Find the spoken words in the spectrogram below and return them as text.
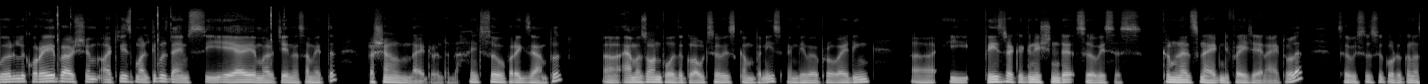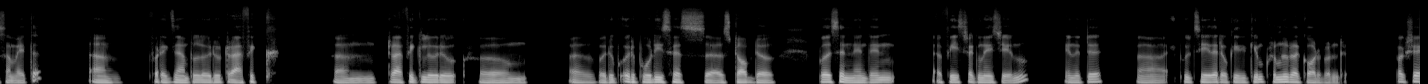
വേൾഡിൽ കുറേ പ്രാവശ്യം അറ്റ്ലീസ്റ്റ് മൾട്ടിപ്പിൾ ടൈംസ് ഈ എ ഐ എമർജ് ചെയ്യുന്ന സമയത്ത് പ്രശ്നങ്ങൾ ഉണ്ടായിട്ടുണ്ട്. സോ ഫോർ എക്സാമ്പിൾ ആമസോൺ പോലത്തെ ക്ലൗഡ് സർവീസ് കമ്പനീസ് എന്ത് വർ പ്രൊവൈഡിങ് ഈ ഫേസ് റെക്കഗ്നേഷന്റെ സർവീസസ് ക്രിമിനൽസിനെ ഐഡന്റിഫൈ ചെയ്യാനായിട്ടുള്ള സർവീസസ് കൊടുക്കുന്ന സമയത്ത് ഫോർ എക്സാമ്പിൾ ഒരു ട്രാഫിക് ട്രാഫിക്കിലൊരു ഒരു ഒരു police has stopped person and then face recognise ചെയ്യുന്നു. എന്നിട്ട് ഇപ്പോൾ ചെയ്തവരൊക്കെ ഇരിക്കും. ക്രിമിനൽ റെക്കോർഡുണ്ട് പക്ഷേ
